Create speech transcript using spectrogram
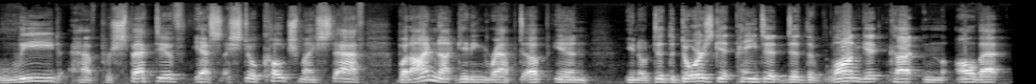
lead, have perspective. Yes, I still coach my staff, but I'm not getting wrapped up in, you know, did the doors get painted? Did the lawn get cut? And all that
